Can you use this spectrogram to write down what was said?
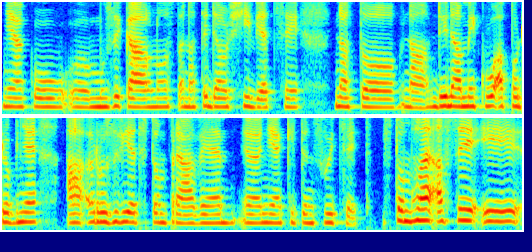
nějakou eh, muzikálnost a na ty další věci, na to, na dynamiku a podobně a rozvíjet v tom právě eh, nějaký ten svůj cit. V tomhle asi i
